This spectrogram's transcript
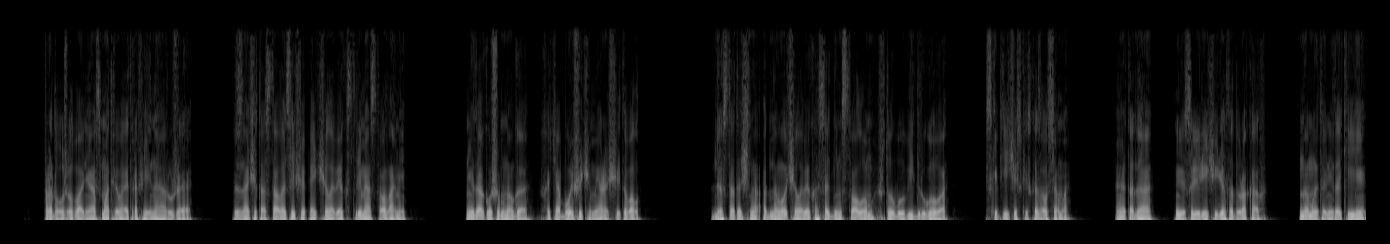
— продолжил Ваня, осматривая трофейное оружие. «Значит, осталось еще пять человек с тремя стволами. Не так уж и много, хотя больше, чем я рассчитывал. Достаточно одного человека с одним стволом, чтобы убить другого», — скептически сказал Сема. «Это да, если речь идет о дураках. Но мы-то не такие.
